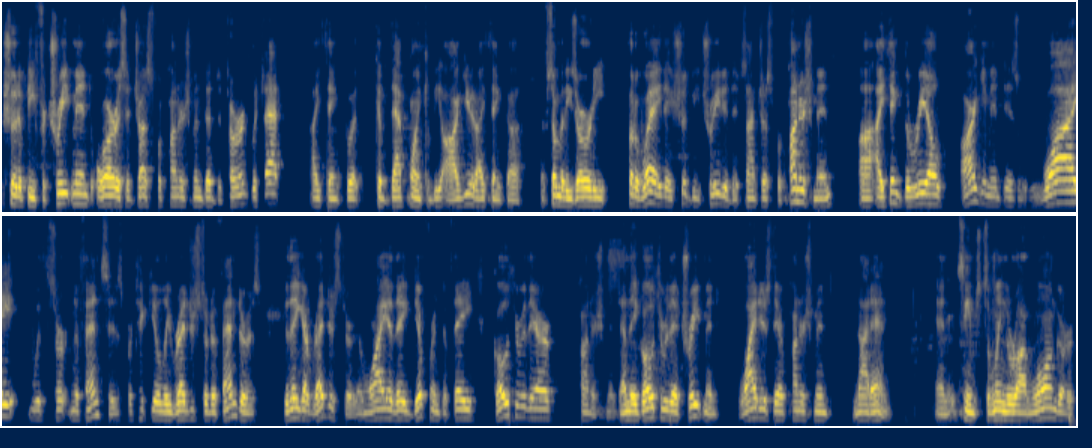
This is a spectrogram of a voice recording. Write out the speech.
should it be for treatment or is it just for punishment and deterrent? Which that I think could, that point can be argued. I think uh, if somebody's already put away, they should be treated. It's not just for punishment. Uh, I think the real argument is why, with certain offenses, particularly registered offenders, do they get registered? And why are they different? If they go through their punishment and they go through their treatment, why does their punishment not end? And it seems to linger on longer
